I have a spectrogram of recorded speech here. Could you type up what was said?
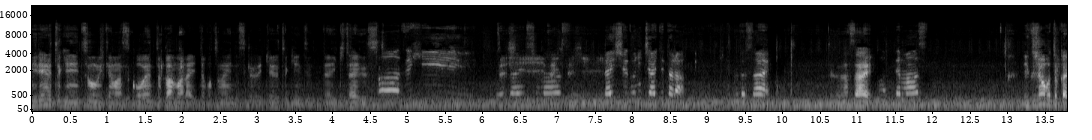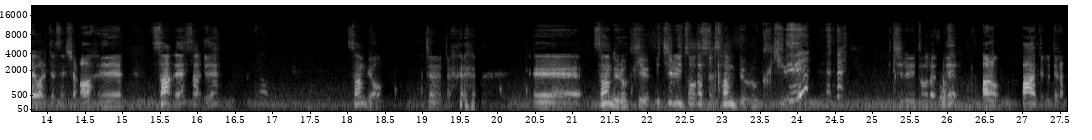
見れるときにいつも見てます。公園とかまだ行ったことないんですけど、行けるときに絶対行きたいです。ああ、ぜひ、おぜひ、ぜ。ひぜひ。来週土日空いてたら来てください。行ってください。待ってます陸上部とか言われてる選手。あ、へえ。さ、え、さ、え ?3 秒？違う。えー、3秒69。一塁到達で3秒69。え？一塁到達。え？あの、パーンって打ってから、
